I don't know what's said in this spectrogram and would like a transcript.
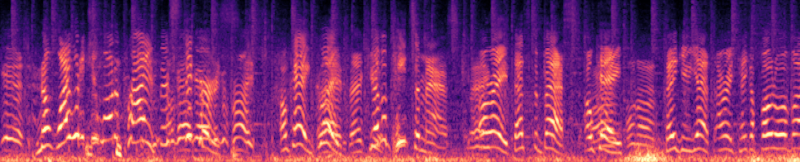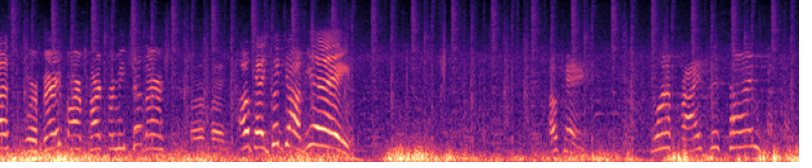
good. No. Why wouldn't you want a prize? They're Okay, okay, stickers. a prize. Okay, good. Right, thank you have a pizza mask. Thanks. All right, that's the best. Okay. right, hold on. Thank you. Yes. All right. Take a photo of us. We're very far apart from each other. Perfect. Okay. Good job. Yay. Okay. You want a prize this time?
